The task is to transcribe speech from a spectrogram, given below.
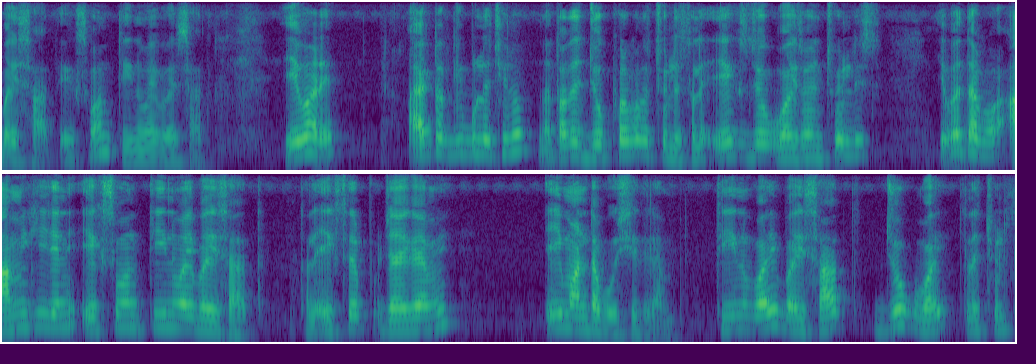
বাই সাত এক্স ওয়ান তিন ওয়াই বাই সাত। এবারে আরেকটা কী বলেছিল? না, তাদের যোগ যোগফল কত? চল্লিশ। তাহলে এক্স যোগ ওয়াই সমান চল্লিশ। এবার দেখো, আমি কি জানি এক্স ওয়ান তিন ওয়াই বাই সাত, তাহলে এক্সের জায়গায় আমি এই মানটা বসিয়ে দিলাম। তিন ওয়াই বাই সাত যোগ ওয়াই তাহলে চল্লিশ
